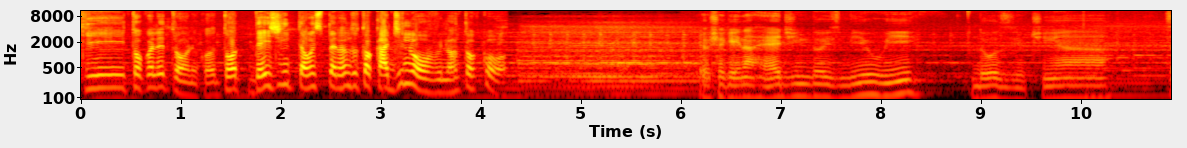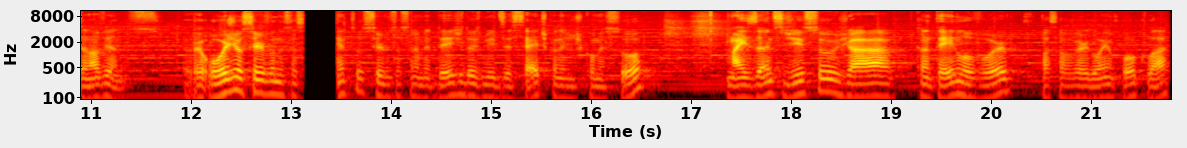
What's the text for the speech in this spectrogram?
que tocou eletrônico. Eu tô desde então esperando tocar de novo e não tocou. Eu cheguei na Red em 2012, eu tinha 19 anos. Eu, hoje eu sirvo no estacionamento, sirvo no estacionamento desde 2017, quando a gente começou. Mas antes disso já cantei no louvor, passava vergonha um pouco lá.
